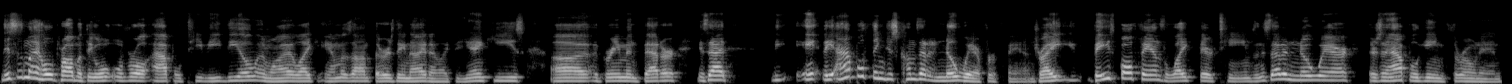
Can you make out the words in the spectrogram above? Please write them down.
this is my whole problem with the overall Apple TV deal and why I like Amazon Thursday night. I like the Yankees uh, agreement better is that the the Apple thing just comes out of nowhere for fans, right? You, baseball fans like their teams, and it's out of nowhere. There's an Apple game thrown in,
